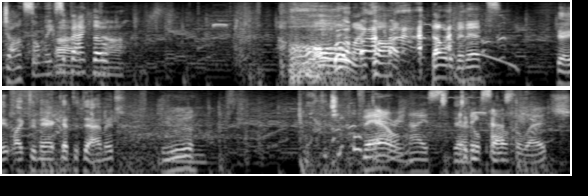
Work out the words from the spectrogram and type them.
John still makes Uh, it back though. nah. Oh my god, that would have been it. okay, like to get the damage. Ooh, Did she go very down nice. Yeah. to go think so. past the ledge?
